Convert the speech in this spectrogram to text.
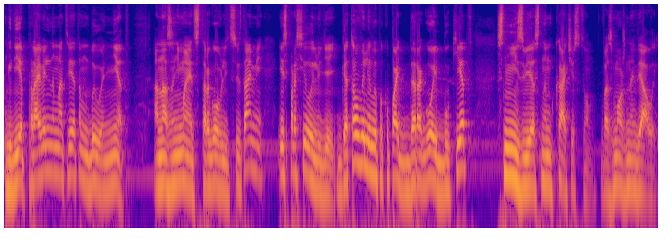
где правильным ответом было «нет». Она занимается торговлей цветами и спросила людей, готовы ли вы покупать дорогой букет с неизвестным качеством, возможно вялый.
